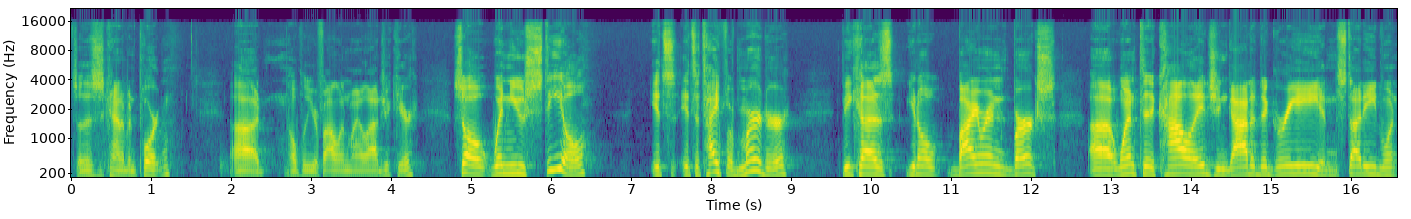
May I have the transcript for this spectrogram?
So this is kind of important. Uh, hopefully, you're following my logic here. So when you steal, it's it's a type of murder because you know Byron Burks uh, went to college and got a degree and studied when,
